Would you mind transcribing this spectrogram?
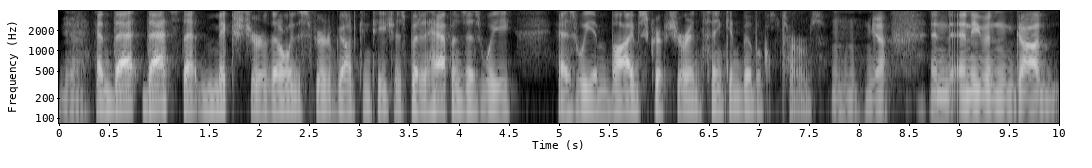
Yeah. And that that's that mixture that only the Spirit of God can teach us. But it happens as we as we imbibe Scripture and think in biblical terms. Mm-hmm. Yeah, and and even God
